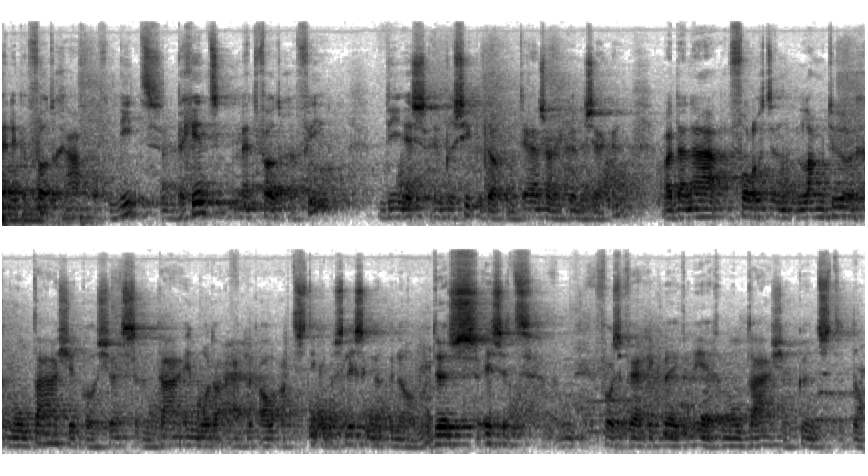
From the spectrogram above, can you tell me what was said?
ben ik een fotograaf of niet? Het begint met fotografie. Die is in principe documentair zou je kunnen zeggen. Maar daarna volgt een langdurig montageproces en daarin worden eigenlijk alle artistieke beslissingen genomen. Dus is het, voor zover ik weet, meer montagekunst dan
